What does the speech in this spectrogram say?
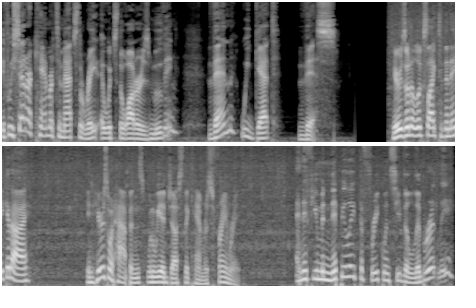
If we set our camera to match the rate at which the water is moving, then we get this. Here's what it looks like to the naked eye, and here's what happens when we adjust the camera's frame rate. And if you manipulate the frequency deliberately,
